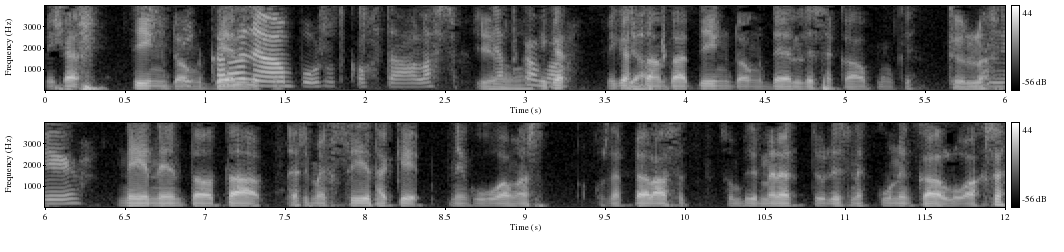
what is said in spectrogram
mikä Ding Dong Delli, Mikkalainen ampuu sut kohta alas. Joo. Jatka mikä, vaan. mikä sitä on Jatka. tämä Ding Dong Delli se kaupunki. Kyllä. Niin. Niin, niin tota, esimerkiksi siinäkin niin kuin huomasi, kun sitä pelasit, että sun piti mennä tyyli sinne kuninkaan luokse.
